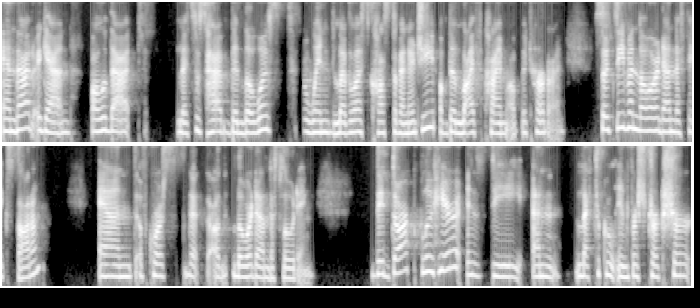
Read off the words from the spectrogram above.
And that again, all of that lets us have the lowest wind levelized cost of energy of the lifetime of the turbine. So it's even lower than the fixed bottom. And of course, that uh, lower than the floating. The dark blue here is the an electrical infrastructure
